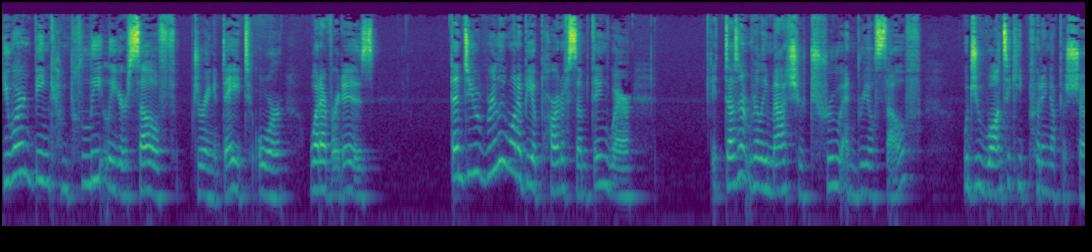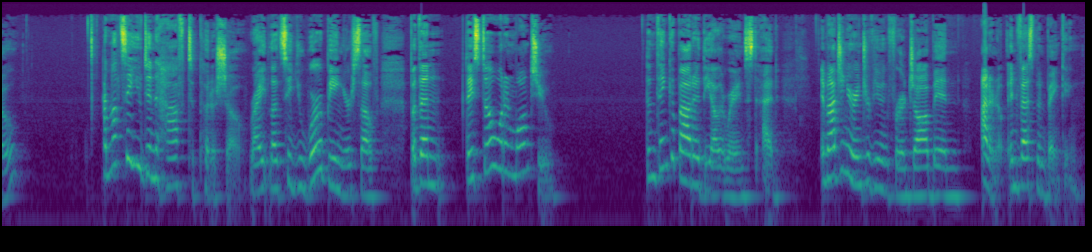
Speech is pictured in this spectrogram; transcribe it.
you weren't being completely yourself during a date, or whatever it is, then do you really want to be a part of something where it doesn't really match your true and real self? Would you want to keep putting up a show? And let's say you didn't have to put a show, right? Let's say you were being yourself, but then they still wouldn't want you then think about it the other way instead. Imagine you're interviewing for a job in, I don't know, investment banking,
